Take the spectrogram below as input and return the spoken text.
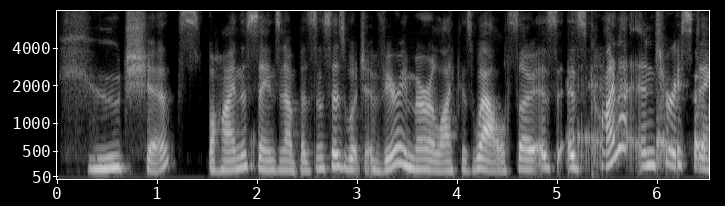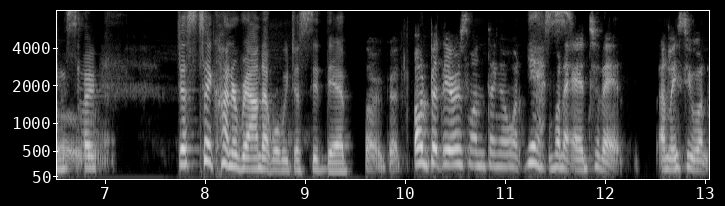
huge shifts behind the scenes in our businesses which are very mirror like as well. So it's it's kind of interesting. So, cool. so just to kind of round up what we just said there. So good. Oh but there is one thing i want yes. want to add to that unless you want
